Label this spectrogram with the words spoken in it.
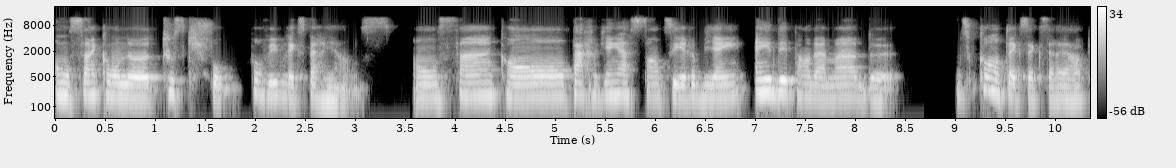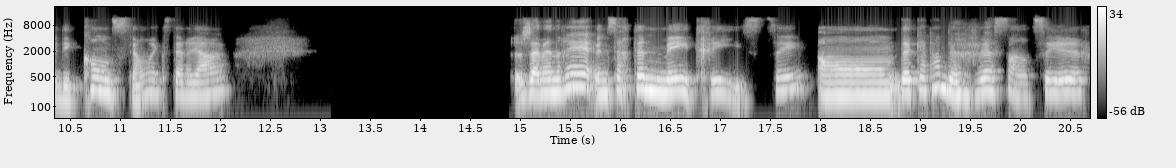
on sent qu'on a tout ce qu'il faut pour vivre l'expérience on sent qu'on parvient à se sentir bien indépendamment du contexte extérieur puis des conditions extérieures. J'amènerais une certaine maîtrise, tu sais, d'être capable de ressentir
